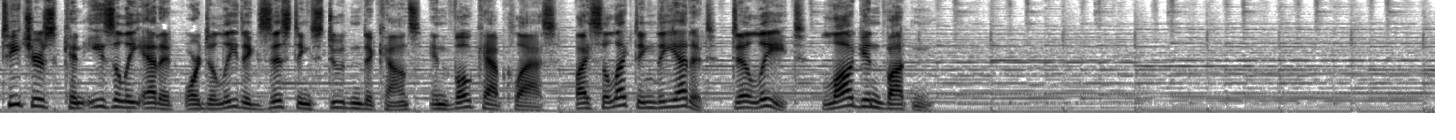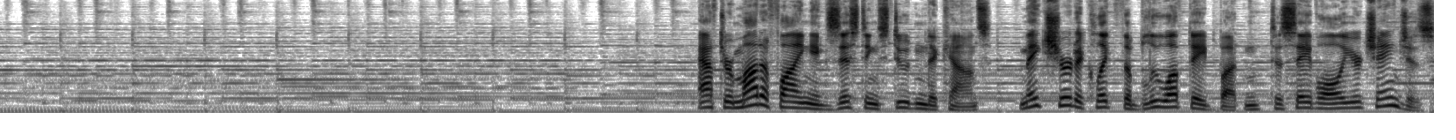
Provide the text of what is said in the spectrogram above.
Teachers can easily edit or delete existing student accounts in VocabClass by selecting the Edit, Delete, Login button. After modifying existing student accounts, make sure to click the blue Update button to save all your changes.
